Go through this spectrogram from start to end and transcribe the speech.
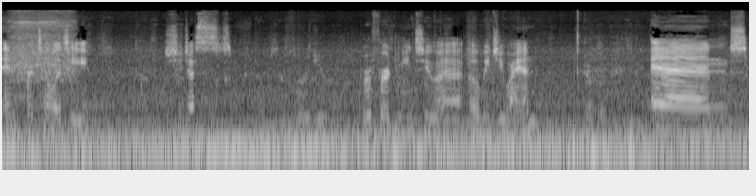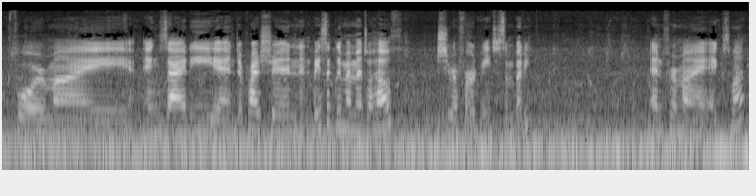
infertility. She just Referred referred me to a OBGYN. and for my anxiety and depression and basically my mental health, she referred me to somebody. And for my eczema,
